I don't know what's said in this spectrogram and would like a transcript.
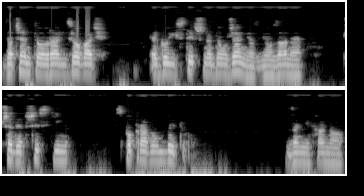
Zaczęto realizować egoistyczne dążenia związane przede wszystkim z poprawą bytu. Zaniechano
